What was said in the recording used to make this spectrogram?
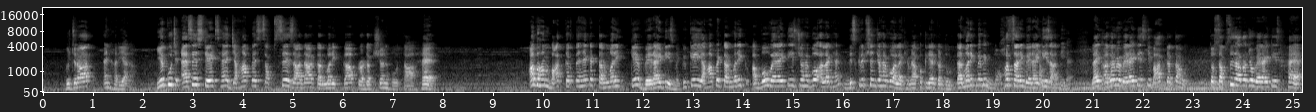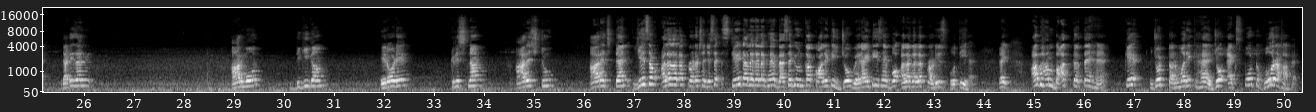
गुजरात एंड हरियाणा। ये कुछ ऐसे स्टेट्स हैं जहाँ पे सबसे ज़्यादा टर्मरिक का प्रोडक्शन होता है। अब हम बात करते हैं कि टर्मरिक के वेराइटीज में क्योंकि यहाँ पे टर्मरिक अब वो वेराइटीज जो है वो अलग है डिस्क्रिप्शन जो है वो अलग है मैं आपको क्लियर कर दूँ। टर्मरिक में भी बहुत सारी वेराइटीज आती है। लाइक like, अगर मैं वेराइटीज की बात करता हूँ तो सबसे ज़्यादा जो वेराइटीज है that is an Armoor डिगीगम Erode Krishna R S two R H ten ये सब अलग अलग प्रोडक्शन जैसे स्टेट अलग अलग है वैसे भी उनका क्वालिटी जो वेराइटीज है वो अलग अलग प्रोड्यूस होती है। राइट अब हम बात करते हैं कि जो टर्मरिक है जो एक्सपोर्ट हो रहा है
